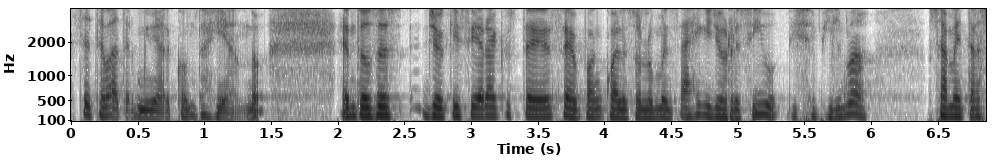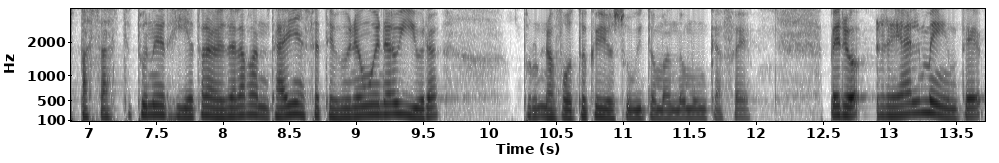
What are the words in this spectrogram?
se te va a terminar contagiando. Entonces, yo quisiera que ustedes sepan cuáles son los mensajes que yo recibo. Dice Vilma, o sea, me traspasaste tu energía a través de la pantalla, se te ve una buena vibra por una foto que yo subí tomándome un café. Pero realmente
